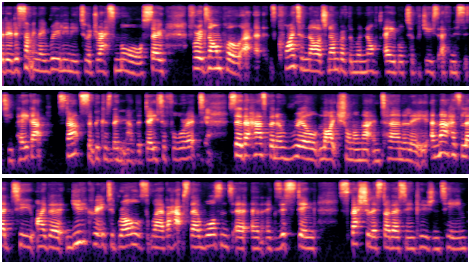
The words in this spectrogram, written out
that it is something they really need to address more. So, for example, uh, quite a large number of them were not able to produce ethnicity pay gap stats because they didn't have the data for it. Yeah. So there has been a real light shone on that internally, and that has led to either newly created roles where perhaps there wasn't a, an existing specialist diversity inclusion team,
